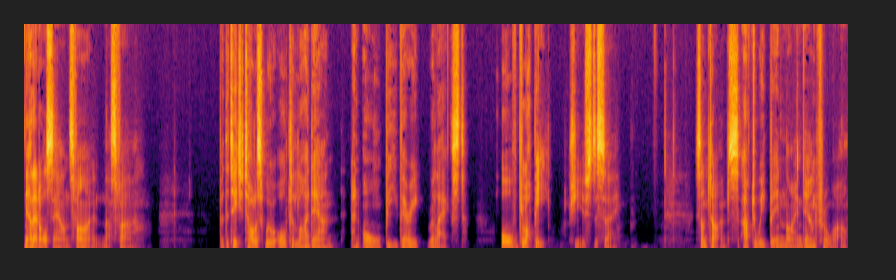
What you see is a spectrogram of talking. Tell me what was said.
Now that all sounds fine thus far. But the teacher told us we were all to lie down and all be very relaxed. All floppy, she used to say. Sometimes, after we'd been lying down for a while,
